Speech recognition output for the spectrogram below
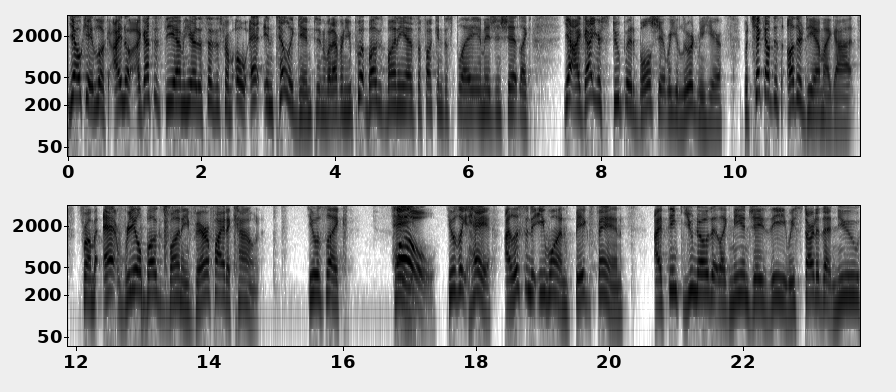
yeah, okay, look, I know I got this DM here that says it's from oh at intelligent and whatever, and you put Bugs Bunny as a fucking display image and shit. Like, yeah, I got your stupid bullshit where you lured me here, but check out this other DM I got from at Real Bugs Bunny verified account. He was like, "Hey, Whoa. he was like, "Hey, I listened to E1, big fan. I think you know that like me and Jay Z, we started that new,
